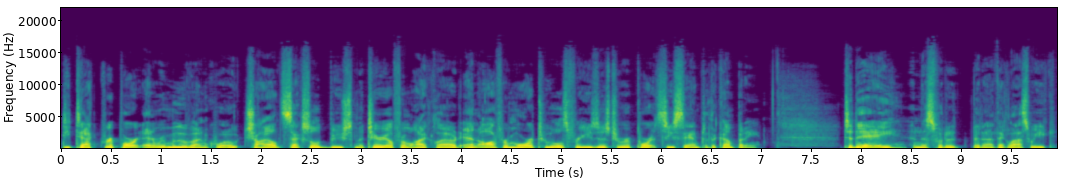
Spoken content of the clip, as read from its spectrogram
detect, report, and remove, unquote, child sexual abuse material from iCloud and offer more tools for users to report CSAM to the company. Today, and this would have been, I think, last week,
